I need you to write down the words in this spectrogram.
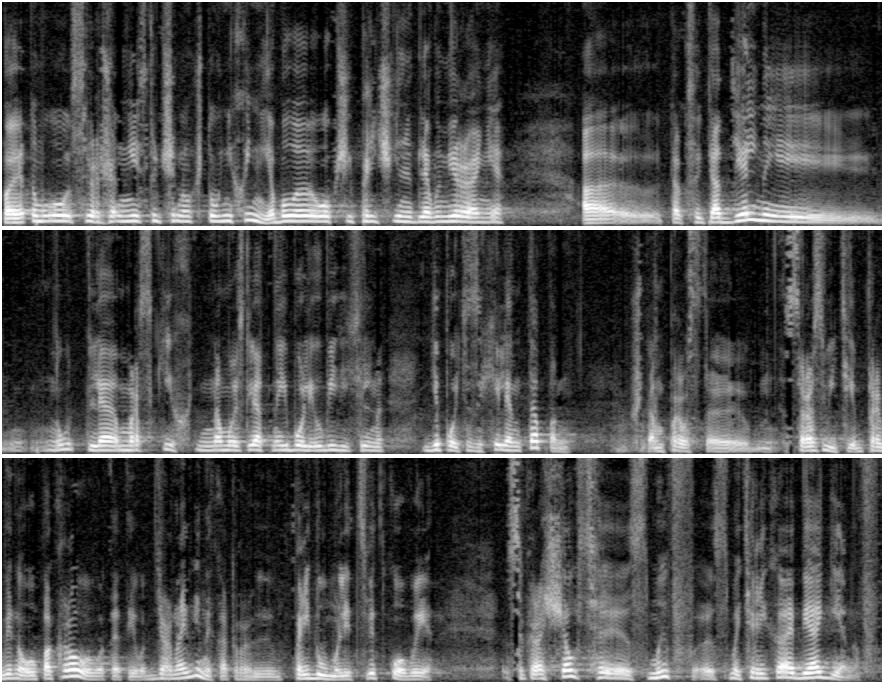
Поэтому совершенно не исключено, что у них и не было общей причины для вымирания. А, так сказать, отдельные, ну, для морских, на мой взгляд, наиболее убедительно гипотеза Хелен Тапан – что там просто с развитием травяного покрова, вот этой вот дерновины, которую придумали цветковые, сокращался смыв с материка биогенов.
